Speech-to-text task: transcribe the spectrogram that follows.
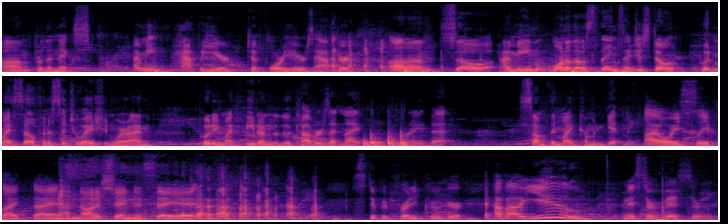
um, for the next, I mean, half a year to four years after. Um, so, I mean, one of those things. I just don't put myself in a situation where I'm putting my feet under the covers at night, afraid that something might come and get me. I always sleep like that, and I'm not ashamed to say it. Stupid Freddy Krueger. How about you, Mr. Visser?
